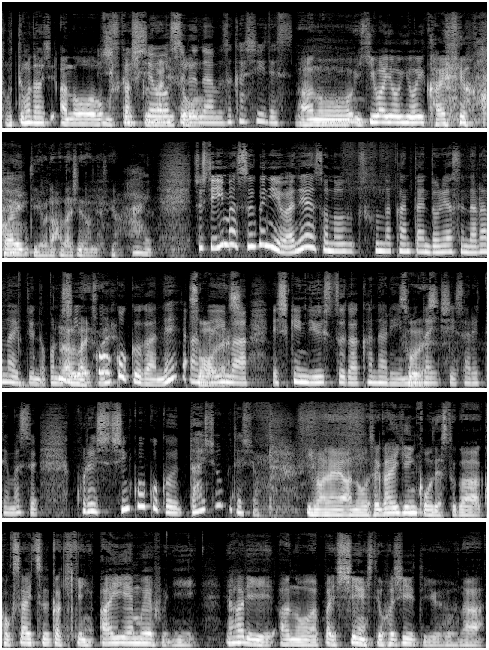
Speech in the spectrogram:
とっても大事、あの、難しくなりそう。するのは難しいです、ね、あの、行きはよいよい、帰りは怖いっていうような話なんですよ。はい。そして今すぐにはね、その、そんな簡単にドル安にならないっていうのは、この新興国がね、ねあの、今、資金流出がかなり問題視されてます。これ、新興国大丈夫でしょうか？今ね、あの、世界銀行ですとか、国際通貨基金 IMF に、やはり、あの、やっぱり支援してほしいというような、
